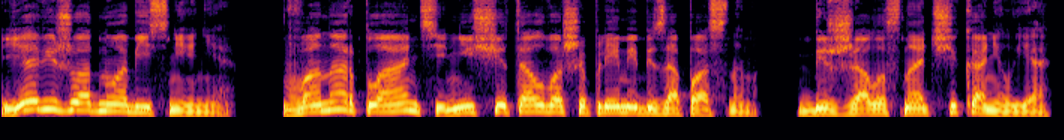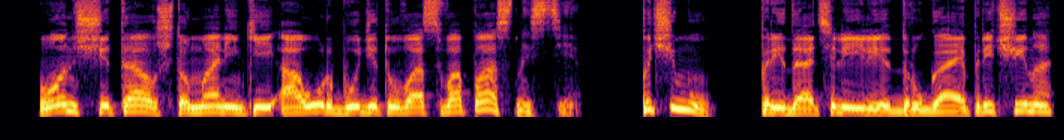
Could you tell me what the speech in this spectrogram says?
Я вижу одно объяснение. Ванар Плаанти не считал ваше племя безопасным. Безжалостно отчеканил я. Он считал, что маленький Аур будет у вас в опасности. Почему? Предатели или другая причина?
